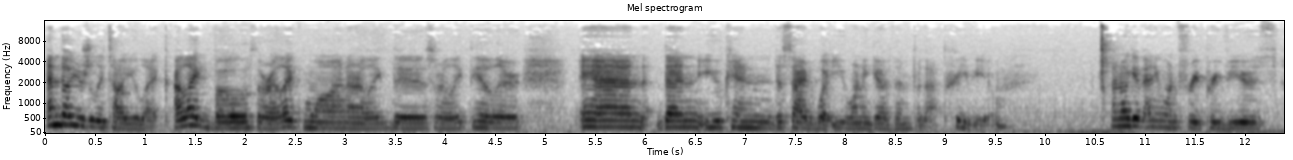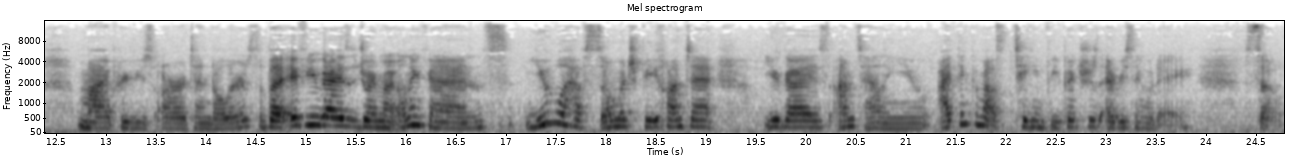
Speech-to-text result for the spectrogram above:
And they'll usually tell you like, I like both, or I like one, or I like this, or I like the other. And then you can decide what you want to give them for that preview. I don't give anyone free previews. My previews are $10. But if you guys join my OnlyFans, you will have so much feet content. You guys, I'm telling you, I think about taking feet pictures every single day. So,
